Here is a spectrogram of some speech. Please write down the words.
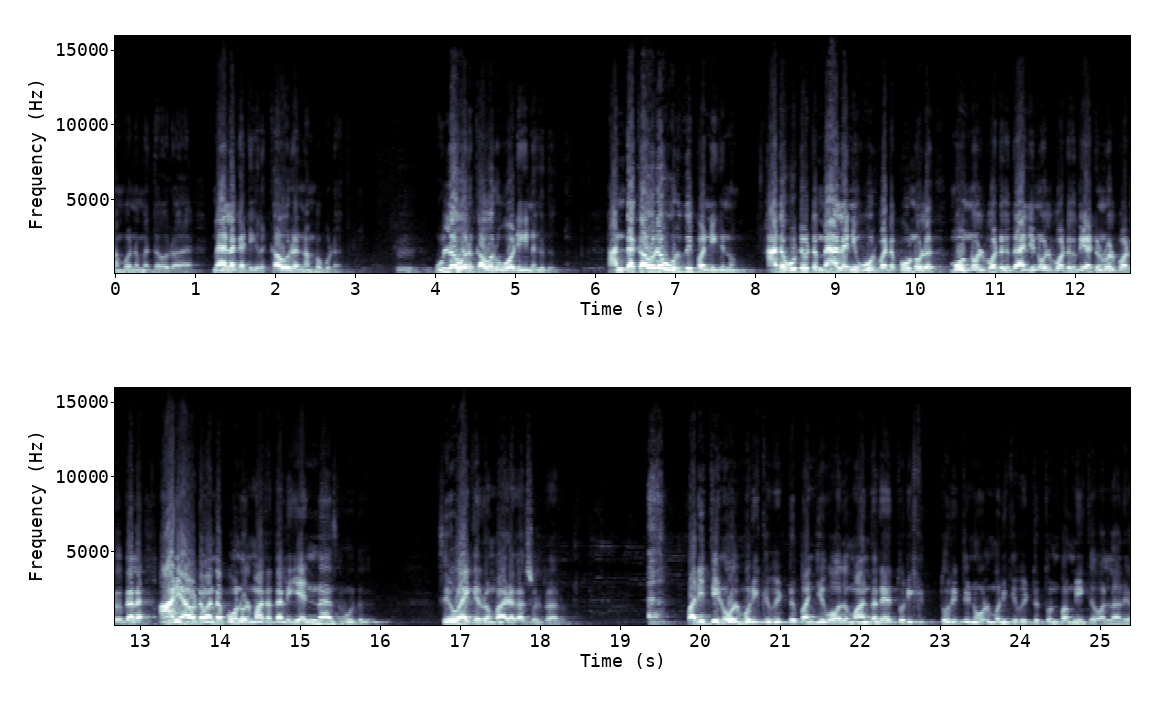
நம்பணுமே தவிர மேலே கட்டிக்கிற கவுரை நம்பக்கூடாது. உள்ள ஒரு கவர் ஓடிக்கின்னு இருக்குது அந்த கவரை உறுதி பண்ணிக்கணும். அதை விட்டுவிட்டு மேலே நீ ஊர்பட்ட பூ நூல் மூணு நூல் போட்டுக்குது அஞ்சு நூல் போட்டுக்குது எட்டு நூல் போட்டுக்கிறதால ஆணி ஆகட்டும் வந்தால் பூ நூல் மாற்றத்தால என்ன இது சிறுவாய்க்கு ரொம்ப அழகாக சொல்கிறாரு பருத்தி நூல் முறுக்கி விட்டு பஞ்சு ஓதும் மாந்தரே துருக்கி துருத்தி நூல் முறுக்கி விட்டு துன்பம் நீக்க வல்லாரு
